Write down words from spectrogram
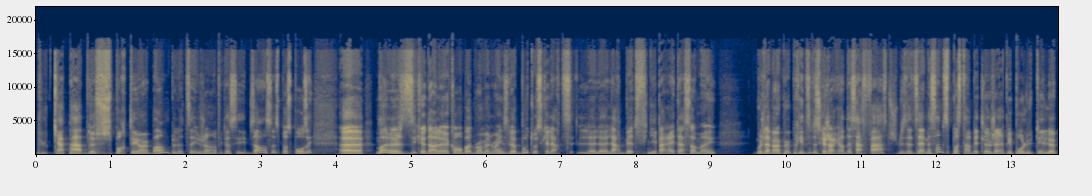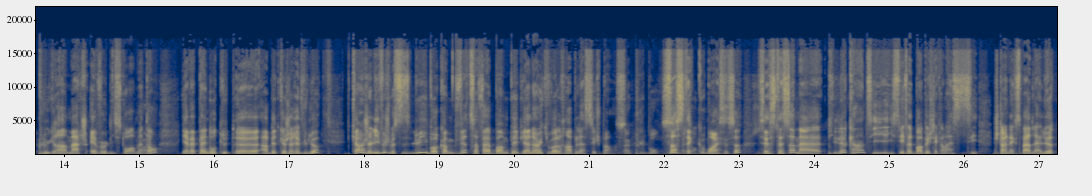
plus capables de supporter un bump, là, tu sais, genre. Fait que là, c'est bizarre, ça, c'est pas supposé. Euh, moi, je dis que dans le combat de Roman Reigns, le bout où est-ce que l'arbitre finit par être assommé, moi, je l'avais un peu prédit parce que je regardais sa face, puis je me disais, mais ça me c'est pas cet arbitre-là que j'aurais pris pour lutter le plus grand match ever de l'histoire, mettons. Il y avait plein d'autres euh, arbitres que j'aurais vu là. Puis quand je l'ai vu, je me suis dit, lui, il va comme vite se faire bumper, puis il y en a un qui va le remplacer, je pense. Un plus beau. Ça, c'était. Ouais, c'est ça. C'était ça, ma. Puis là, quand il, il s'est fait bumper, j'étais comme, ah, si, j'étais un expert de la lutte.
